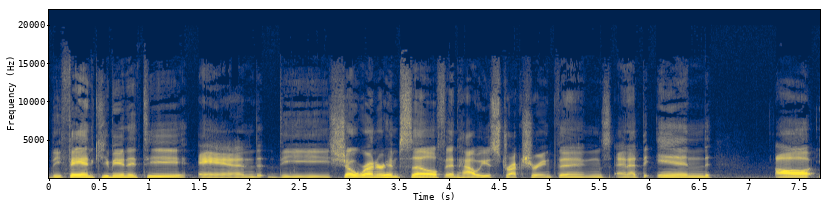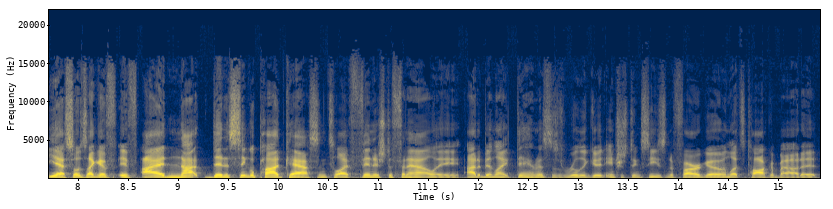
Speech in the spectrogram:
the fan community, and the showrunner himself and how he is structuring things. And at the end, oh yeah, so it's like if, if I had not did a single podcast until I finished the finale, I'd have been like, damn, this is a really good, interesting season of Fargo, and let's talk about it.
